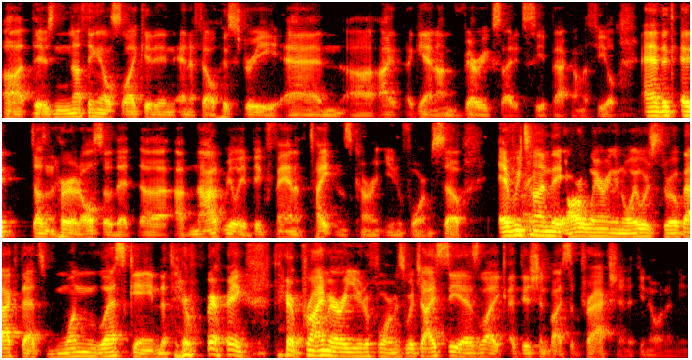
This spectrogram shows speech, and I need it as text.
uh, there's nothing else like it in NFL history, and uh, I again, I'm very excited to see it back on the field. And it, it doesn't hurt also that uh, I'm not really a big fan of Titans' current uniforms. So every right. time they are wearing an Oilers throwback, that's one less game that they're wearing their primary uniforms, which I see as like addition by subtraction, if you know what I mean.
